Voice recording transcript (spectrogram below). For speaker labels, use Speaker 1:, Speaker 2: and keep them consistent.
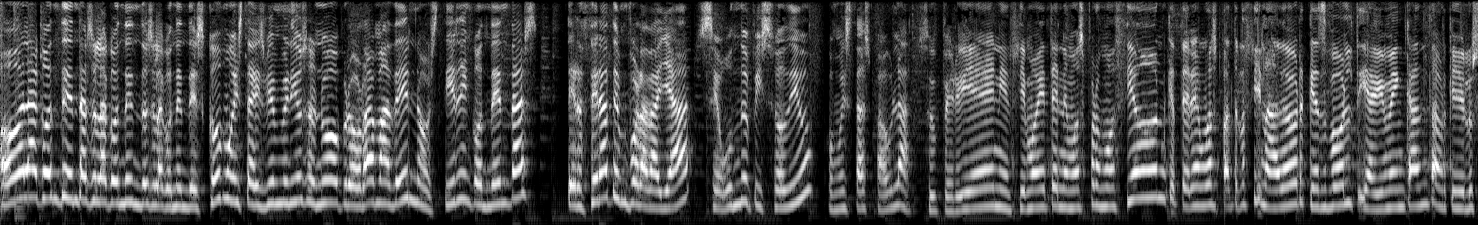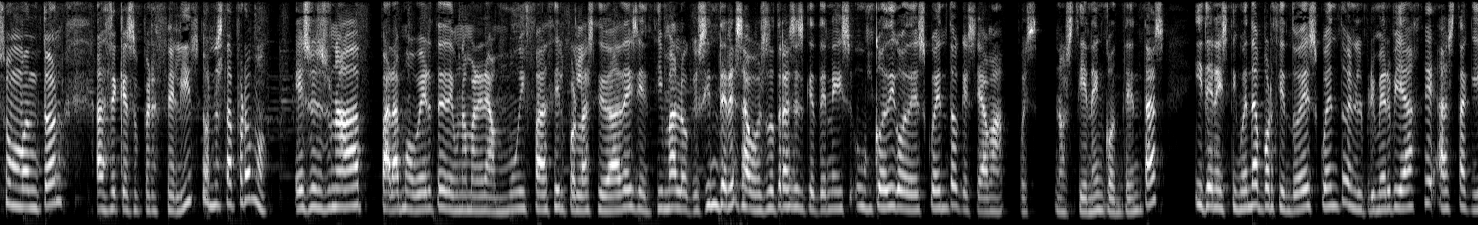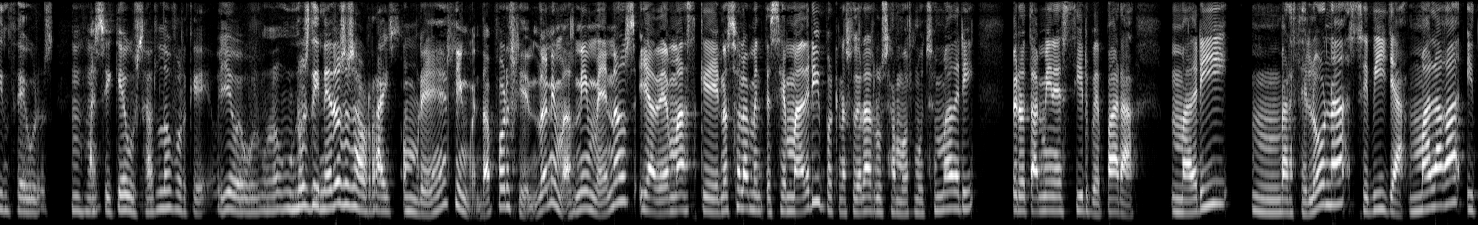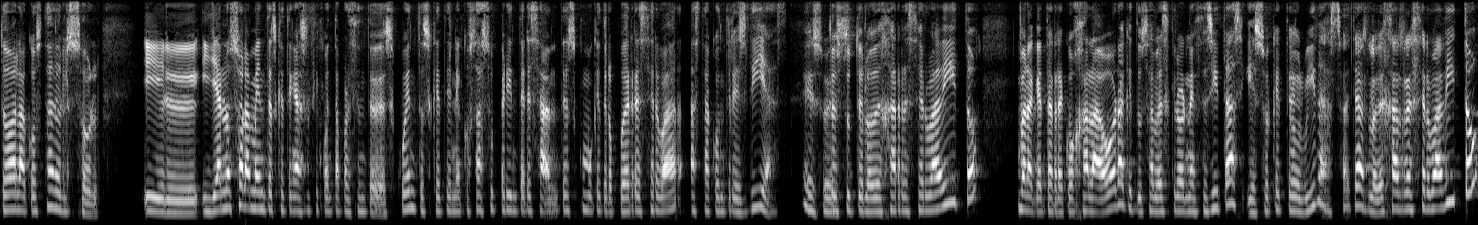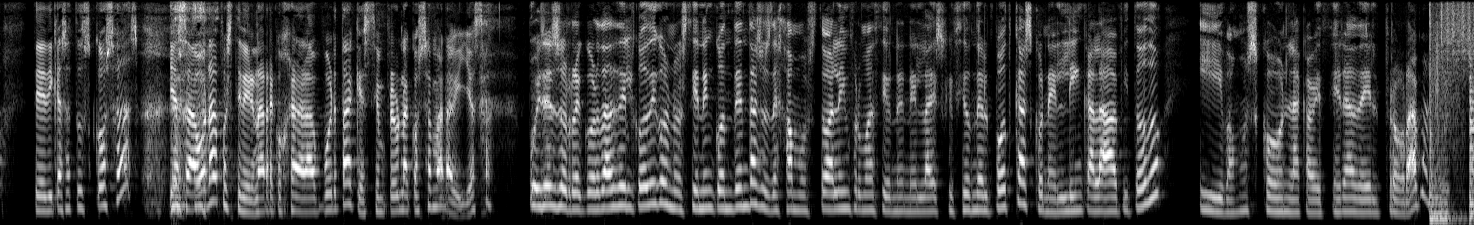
Speaker 1: Hola contentas, hola contentos, hola contentes. ¿Cómo estáis? Bienvenidos a un nuevo programa de Nos Tienen Contentas. Tercera temporada ya, segundo episodio. ¿Cómo estás, Paula?
Speaker 2: Súper bien, y encima hoy tenemos promoción, que tenemos patrocinador, que es Volt, y a mí me encanta porque yo lo uso un montón, así que súper feliz con esta promo.
Speaker 1: Eso es una app para moverte de una manera muy fácil por las ciudades y encima lo que os interesa a vosotras es que tenéis un código de descuento que se llama, pues, Nos Tienen Contentas y tenéis 50% de descuento en el primer viaje hasta 15 euros. Así que usadlo porque, oye, unos dineros os ahorráis.
Speaker 2: Hombre, 50%, ni más ni menos. Y además que no solamente es en Madrid, porque nosotras lo usamos mucho en Madrid, pero también sirve para Madrid, mm, Barcelona, Sevilla, Málaga y toda la Costa del Sol. Y, ya no solamente es que tengas el 50% de descuento, es que tiene cosas súper interesantes como que te lo puedes reservar hasta con tres días.
Speaker 1: Eso
Speaker 2: Entonces tú te lo dejas reservadito para que te recoja la hora, que tú sabes que lo necesitas y eso que te olvidas, ya lo dejas reservadito, te dedicas a tus cosas y a esa hora pues te vienen a recoger a la puerta, que es siempre una cosa maravillosa.
Speaker 1: Pues eso, recordad el código, nos tienen contentas, os dejamos toda la información en la descripción del podcast con el link a la app y todo y vamos con la cabecera del programa.
Speaker 3: Nos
